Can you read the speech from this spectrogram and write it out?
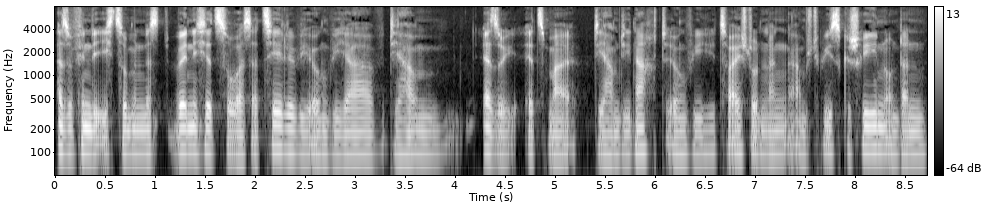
also finde ich zumindest, wenn ich jetzt sowas erzähle, wie irgendwie, ja, die haben also jetzt mal, die haben die Nacht irgendwie zwei Stunden lang am Spieß geschrien und dann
